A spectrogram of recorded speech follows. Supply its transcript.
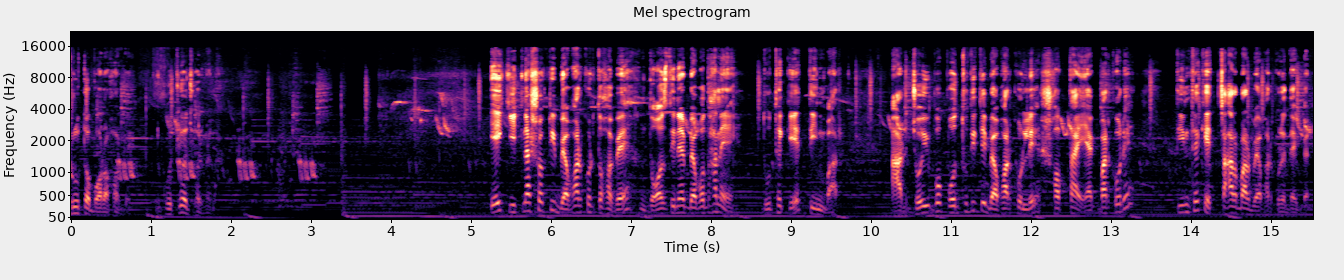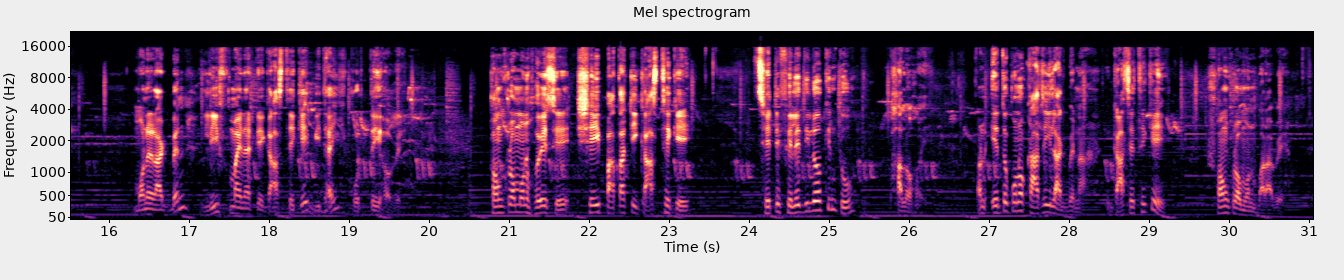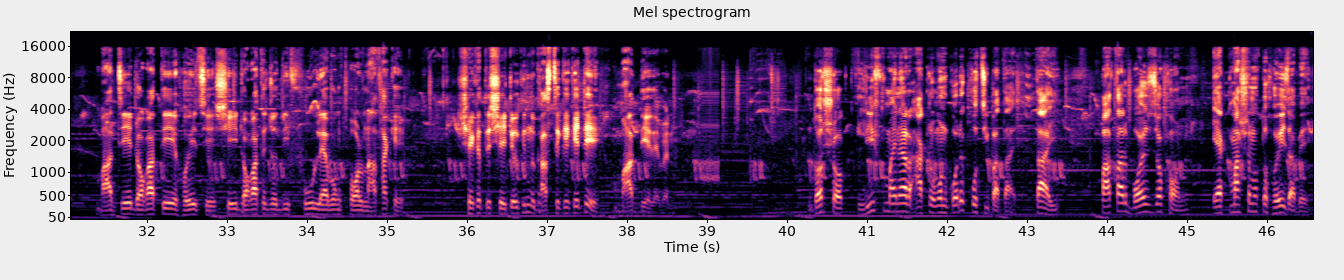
দ্রুত বড় হবে, গুটিও ঝরবে না। এই কীটনাশকটি ব্যবহার করতে হবে দশ দিনের ব্যবধানে দু থেকে তিনবার। আর জৈব পদ্ধতিতে ব্যবহার করলে সপ্তাহে একবার করে, তিন থেকে চারবার ব্যবহার করে দেখবেন। মনে রাখবেন, লিফ মাইনারকে গাছ থেকে বিদায় করতেই হবে। সংক্রমণ হয়েছে, সেই পাতাটি গাছ থেকে ছেটে ফেলে দিলেও কিন্তু ভালো হয়। কারণ এ তো কোনো কাজেই লাগবে না। গাছে থেকে সংক্রমণ বাড়াবে। বা যে ডগাতে হয়েছে, সেই ডগাতে যদি ফুল এবং ফল না থাকে, সেক্ষেত্রে সেটিও কিন্তু গাছ থেকে কেটে বাদ দিয়ে দেবেন। দর্শক, লিফ মাইনার আক্রমণ করে কচি পাতায়। তাই পাতার বয়স যখন এক মাসের মতো হয়ে যাবে,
